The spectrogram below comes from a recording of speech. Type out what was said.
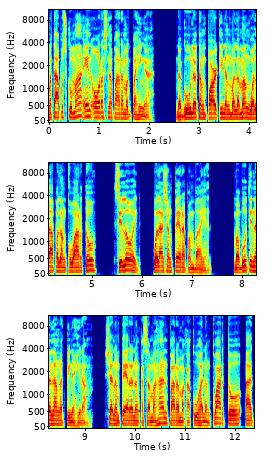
Matapos kumain, oras na para magpahinga. Nagulat ang party ng malamang wala palang kwarto. Si Lloyd, wala siyang pera pambayad. Mabuti na lang at pinahiram. Siya ng pera ng kasamahan para makakuha ng kwarto at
